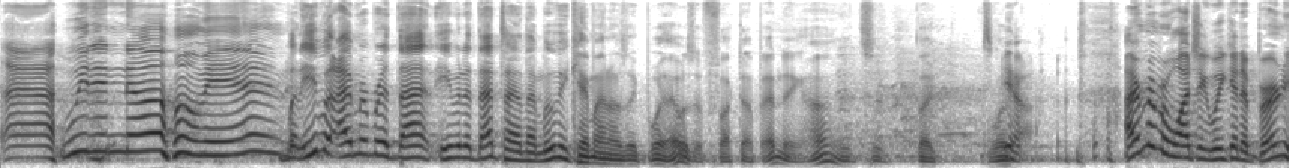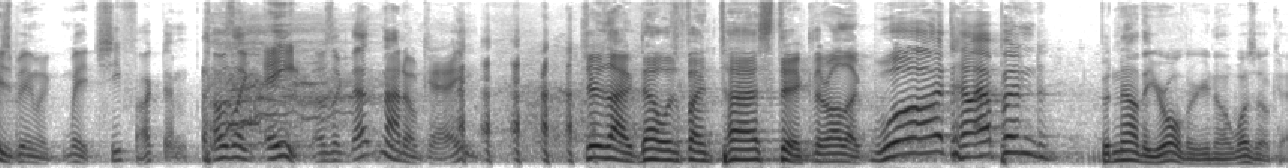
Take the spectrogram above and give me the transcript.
we didn't know, man. But even I remember at that even at that time that movie came out, I was like, boy, that was a fucked up ending, huh? It's uh, like, what- Yeah. I remember watching Weekend at Bernie's being like, wait, she fucked him? I was like eight. I was like, that's not okay. She was like, that was fantastic. They're all like, what happened? But now that you're older, you know it was okay.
